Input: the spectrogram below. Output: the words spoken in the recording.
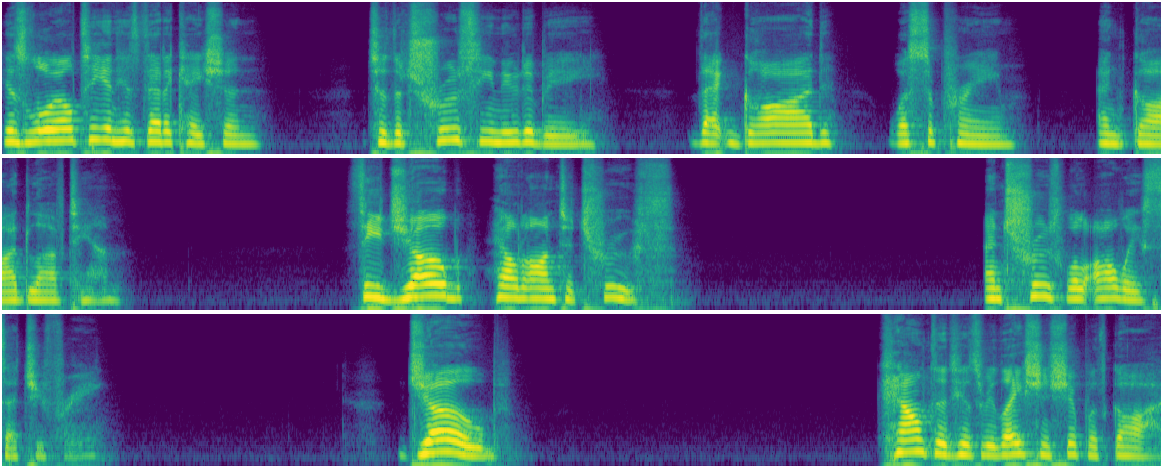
his loyalty and his dedication to the truth he knew to be that God was supreme and God loved him. See, Job held on to truth and truth will always set you free. Job counted his relationship with God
